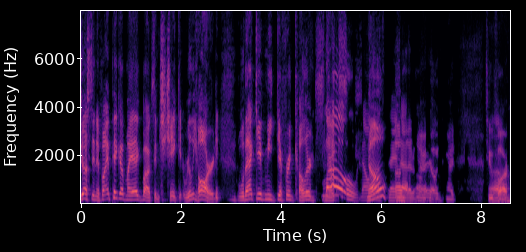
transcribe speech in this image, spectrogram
Justin, if I pick up my egg box and shake it really hard, will that give me different colored snakes? No, no, no, saying Oh, that at all. all, right, all right. Too Uh, far.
